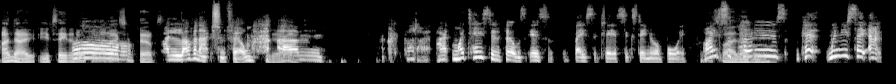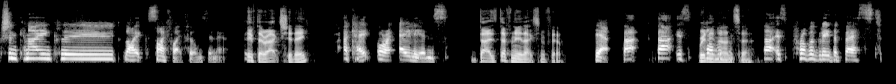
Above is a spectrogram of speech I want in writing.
I know you've seen an awful lot of action films. I love an action film. Yeah. Um, God, I, I, my taste in films is basically a 16 year old boy. That's I I suppose, can, when you say action, can I include like sci fi films in it? If they're actiony, Okay, all right, Aliens. that is definitely an action film. Yeah, that that is Brilliant probably- answer. That is probably the best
